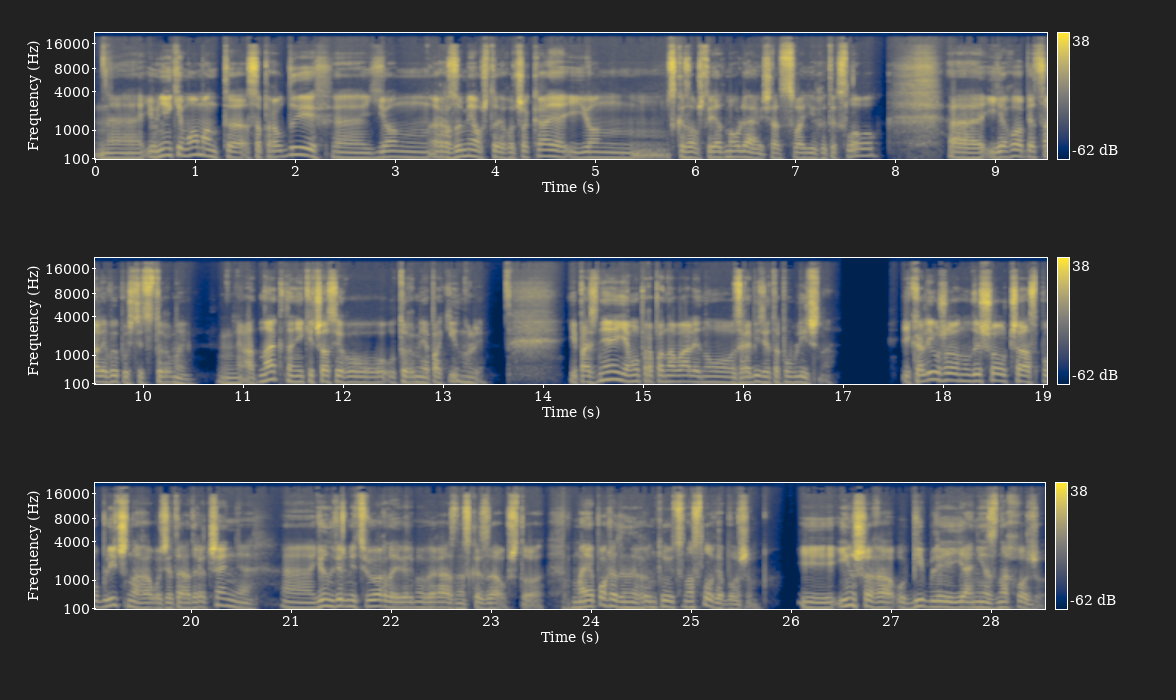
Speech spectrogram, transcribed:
і ў нейкі момант сапраўды ён разумеў што яго чакае і ён сказаў што я адмаўляюся ад сваіх гэтых словаў і яго абяцалі выпусціць з турмы Аднак на нейкі час яго ў турме пакінулі. І пазней яму прапанавалі ну зрабіць это публічна. І калі ўжо надышоў час публічнага вось это адрачэння, ён вельмі цвёрда і вельмі выразна сказаў, што мае погляды грунтуюцца на слове Божым. І іншага ў бібліі я не знаходжу.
